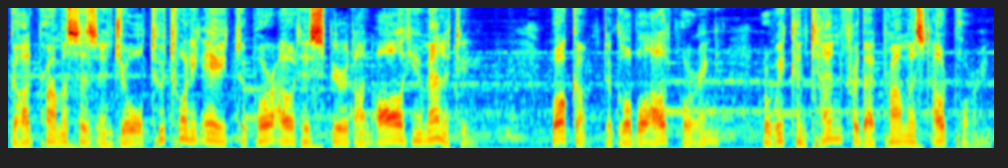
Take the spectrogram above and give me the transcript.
God promises in Joel 2:28 to pour out his spirit on all humanity. Welcome to Global Outpouring, where we contend for that promised outpouring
